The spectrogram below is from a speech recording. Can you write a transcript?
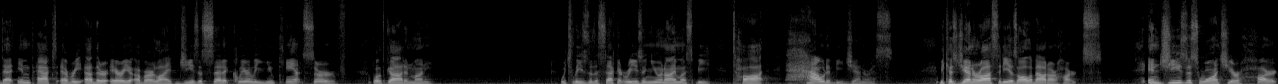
that impacts every other area of our life. Jesus said it clearly you can't serve both God and money. Which leads to the second reason you and I must be taught how to be generous. Because generosity is all about our hearts. And Jesus wants your heart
